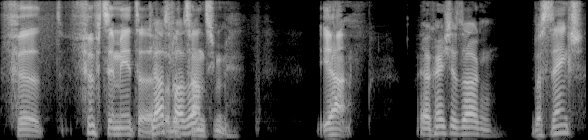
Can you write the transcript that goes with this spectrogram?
Für 15 Meter oder Glasfaser? 20 Meter. Ja, Ja, kann ich dir sagen. was denkst du?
